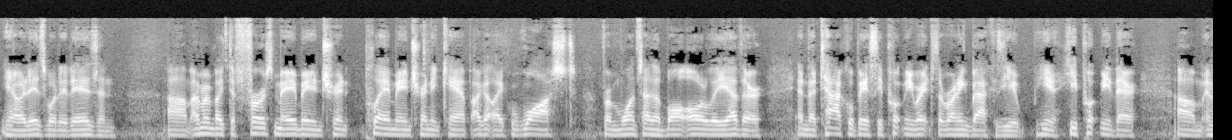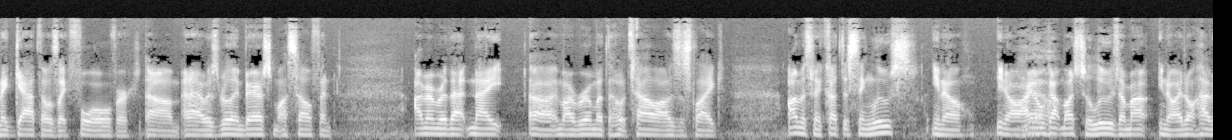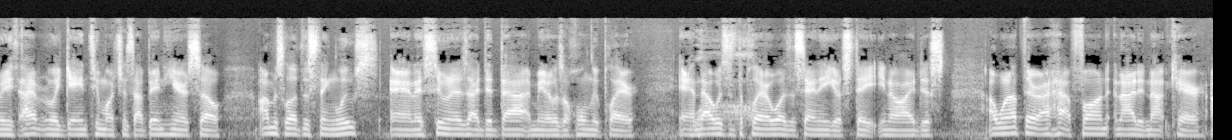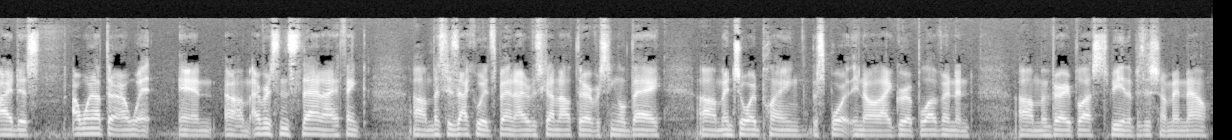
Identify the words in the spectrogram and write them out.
you know, it is what it is. And um, I remember like the first main tra- play main training camp, I got like washed from one side of the ball all to the other, and the tackle basically put me right to the running back because he, he he put me there um, in a gap that was like four over, um, and I was really embarrassed myself. And I remember that night uh, in my room at the hotel, I was just like, I'm just gonna cut this thing loose. You know, you know, yeah. I don't got much to lose. I'm not, you know, I don't have any. I haven't really gained too much since I've been here, so I'm just gonna let this thing loose. And as soon as I did that, I mean, it was a whole new player, and Whoa. that was just the player I was at San Diego State. You know, I just, I went up there, I had fun, and I did not care. I just, I went out there, and I went, and um, ever since then, I think. Um, that's exactly what it's been. I've just gone out there every single day, um, enjoyed playing the sport. You know, I grew up loving, and um, I'm very blessed to be in the position I'm in now.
